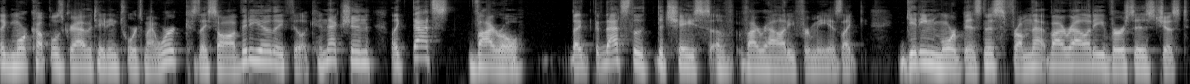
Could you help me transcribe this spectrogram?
like more couples gravitating towards my work because they saw a video, they feel a connection. Like, that's viral. Like, that's the the chase of virality for me is like getting more business from that virality versus just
